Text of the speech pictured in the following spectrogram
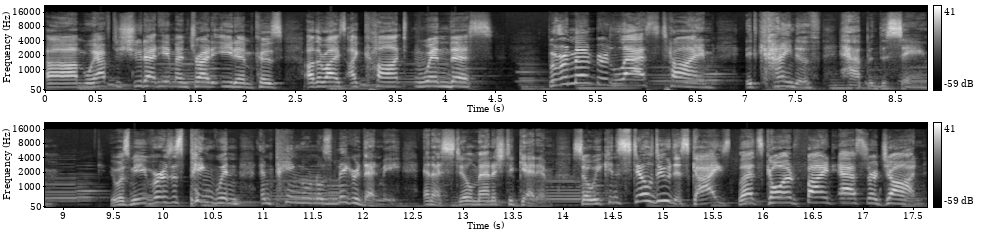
Um, we have to shoot at him and try to eat him, because otherwise I can't win this. But remember last time, it kind of happened the same. It was me versus Penguin, and Penguin was bigger than me, and I still managed to get him. So we can still do this, guys. Let's go and find Astro John.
